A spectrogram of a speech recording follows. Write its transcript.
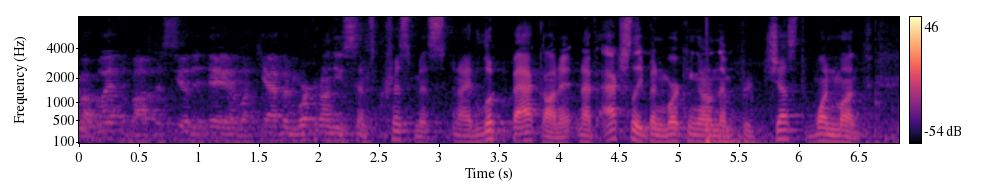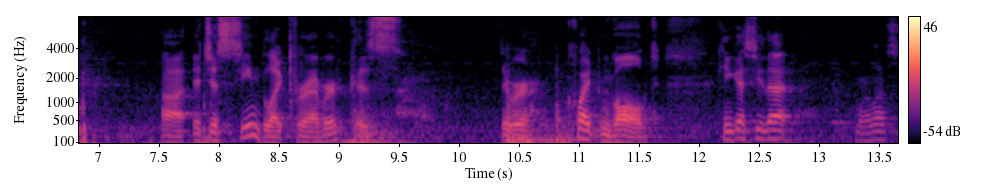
talking to my wife about this the other day. I'm like, yeah, I've been working on these since Christmas, and I looked back on it, and I've actually been working on them for just one month. Uh, it just seemed like forever because they were quite involved. Can you guys see that, more or less?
